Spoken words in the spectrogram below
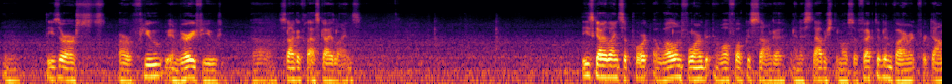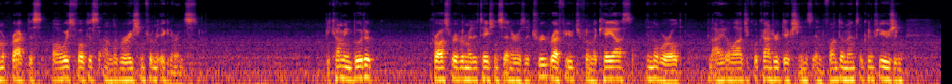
And these are our, our few and very few uh, Sangha class guidelines. These guidelines support a well informed and well focused Sangha and establish the most effective environment for Dhamma practice, always focused on liberation from ignorance. Becoming Buddha Cross River Meditation Center is a true refuge from the chaos in the world and ideological contradictions and fundamental confusion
